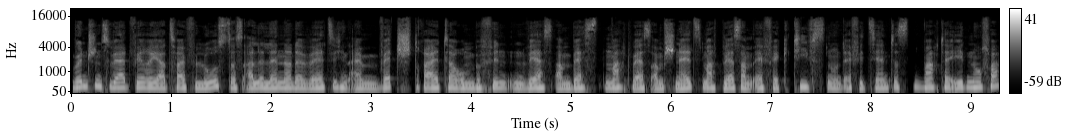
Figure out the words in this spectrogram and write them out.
Wünschenswert wäre ja zweifellos, dass alle Länder der Welt sich in einem Wettstreit darum befinden, wer es am besten macht, wer es am schnellsten macht, wer es am effektivsten und effizientesten macht, Herr Edenhofer.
